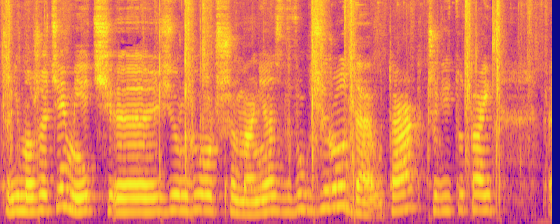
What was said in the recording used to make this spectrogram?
Czyli możecie mieć e, źródło otrzymania z dwóch źródeł, tak? Czyli tutaj, e,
